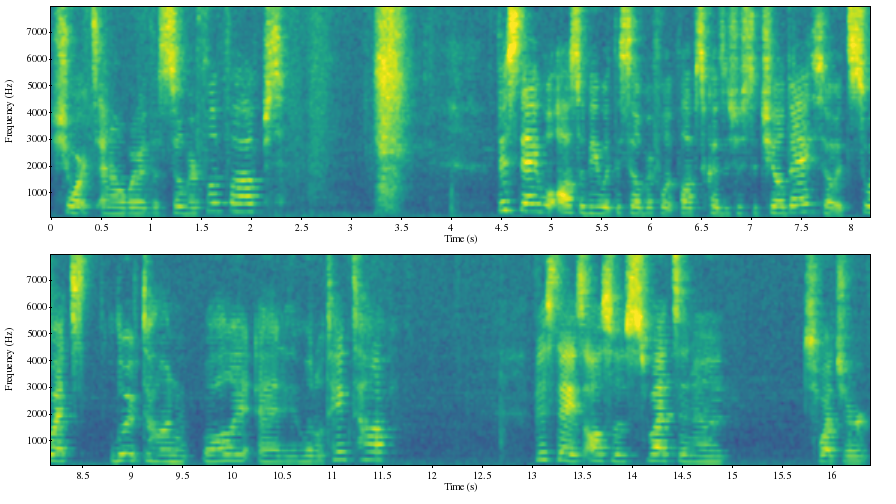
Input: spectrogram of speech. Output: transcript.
shorts, and I'll wear the silver flip flops. This day will also be with the silver flip flops because it's just a chill day. So it's sweats, Louis Vuitton wallet, and a little tank top. This day is also sweats and a sweatshirt.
